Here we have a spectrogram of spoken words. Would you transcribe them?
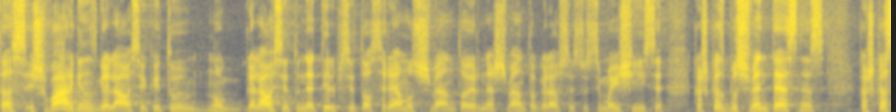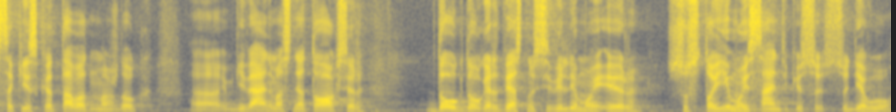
tas išvargins galiausiai, kai tu, nu, galiausiai tu netilpsi tos rėmus švento ir nešvento, galiausiai susimaišysi, kažkas bus šventesnis, kažkas sakys, kad tavo maždaug uh, gyvenimas netoks ir daug, daug erdvės nusivylimui ir sustojimui santykiui su, su Dievu,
